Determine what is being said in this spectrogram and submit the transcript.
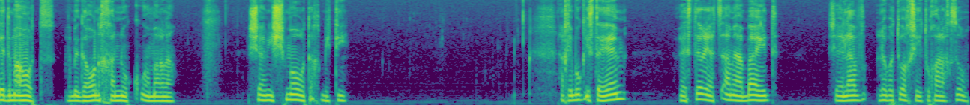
בדמעות ובגרון חנוק הוא אמר לה, השם ישמור אותך, בתי. החיבוק הסתיים, ואסתר יצאה מהבית שאליו לא בטוח שהיא תוכל לחזור.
